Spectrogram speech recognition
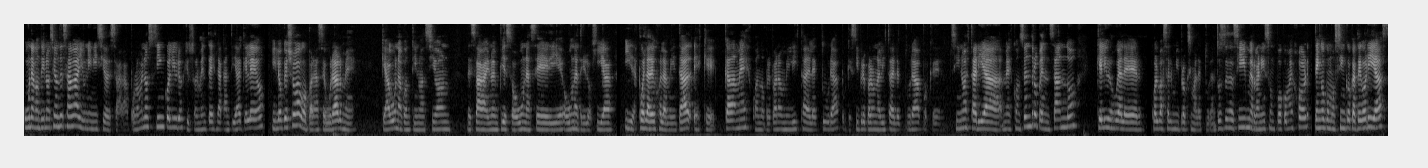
Una continuación de saga y un inicio de saga. Por lo menos cinco libros, que usualmente es la cantidad que leo. Y lo que yo hago para asegurarme que hago una continuación de saga y no empiezo una serie o una trilogía y después la dejo a la mitad, es que cada mes cuando preparo mi lista de lectura, porque sí preparo una lista de lectura, porque si no estaría, me desconcentro pensando qué libros voy a leer, cuál va a ser mi próxima lectura. Entonces así me organizo un poco mejor. Tengo como cinco categorías.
